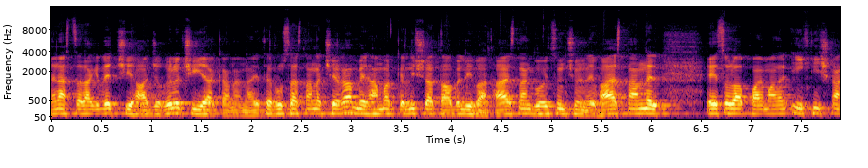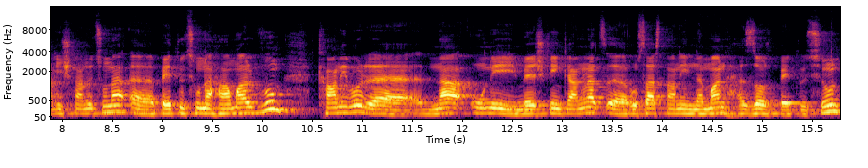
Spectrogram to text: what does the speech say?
նրանց ծրագրերը չի հաջողելու, չի իրականանա։ Եթե Ռուսաստանը չեղա, մեր համար կլինի շատ ավելի վատ։ Հայաստան գոյություն չունի։ Հայաստանն էլ այսօրվա պայմաններ ինքնիշխան իշխանությունը պետությունը համալվում, քանի որ նա ունի մեջքին կանգնած Ռուսաստանի նման հզոր պետություն,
